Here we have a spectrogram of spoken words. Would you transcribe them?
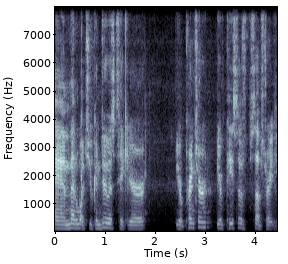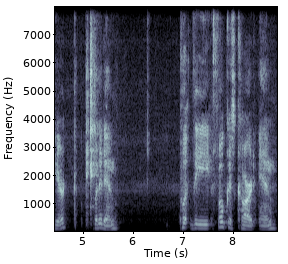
and then what you can do is take your your printer, your piece of substrate here, put it in, put the focus card in,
